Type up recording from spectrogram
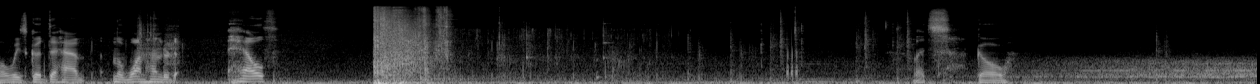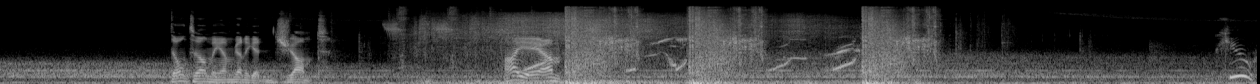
Always good to have the 100 health. Let's go. Don't tell me I'm gonna get jumped. I am. Phew.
